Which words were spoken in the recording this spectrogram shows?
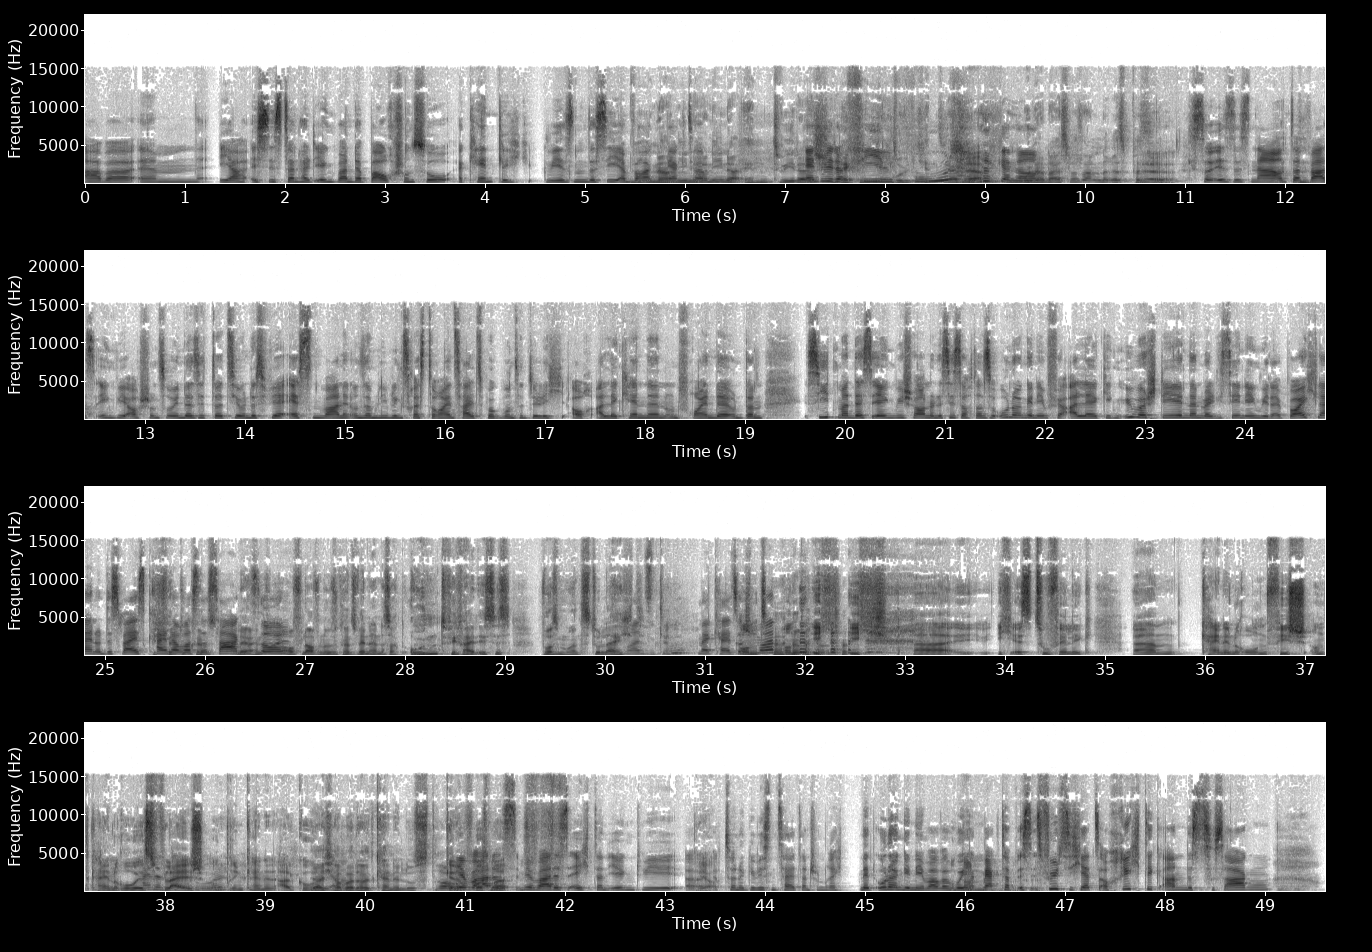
Aber ähm, ja, es ist dann halt irgendwann der Bauch schon so erkenntlich gewesen, dass ich einfach Nina, gemerkt Nina, habe, Nina, entweder, Entweder viel Brötchen Food, Ja. genau. oder da ist was anderes passiert. so ist es nah. Und dann war es irgendwie auch schon so in der Situation, dass wir essen waren in unserem Lieblingsrestaurant in Salzburg, wo uns natürlich auch alle kennen und Freunde. Und dann sieht man das irgendwie schon. Und es ist auch dann so unangenehm für alle Gegenüberstehenden, weil die sehen irgendwie dein Bäuchlein und es weiß keiner, find, was er sagen soll. auflaufen und du kannst, wenn einer sagt, und, wie weit ist es? Was meinst du leicht? Meinst du, mein Und, Kaiserschmarrn? und ich, ich, äh, ich esse zufällig ähm, keinen rohen Fisch und kein rohes Keinen Fleisch Alkohol. und trinke keinen Alkohol. Ja, ich Ja. habe halt heute keine Lust drauf. Genau. mir, war das, mir war das echt dann irgendwie äh, Ja. zu einer gewissen Zeit dann schon recht, nicht unangenehm, aber wo ich dann- gemerkt habe, es, es fühlt sich jetzt auch richtig an, das zu sagen.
